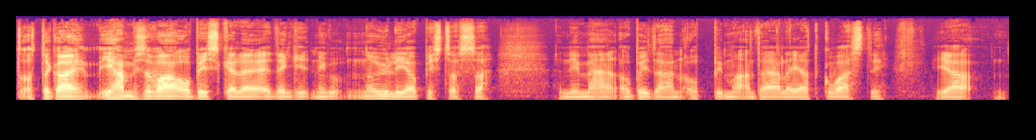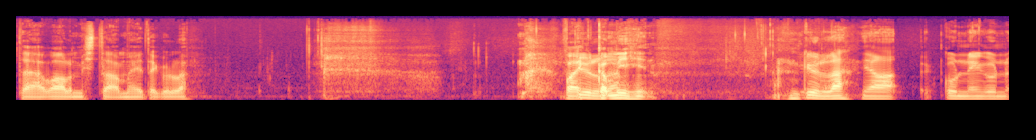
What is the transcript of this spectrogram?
totta kai ihan missä vaan opiskelee, etenkin niin kuin, no yliopistossa, niin mehän opitaan oppimaan täällä jatkuvasti ja tämä valmistaa meitä kyllä vaikka kyllä. mihin. Kyllä, ja kun niin kun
